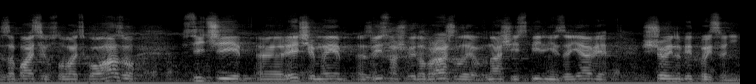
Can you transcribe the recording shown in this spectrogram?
запасів словацького газу. Всі ці е, речі ми, звісно ж, відобразили в нашій спільній заяві, щойно підписаній.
